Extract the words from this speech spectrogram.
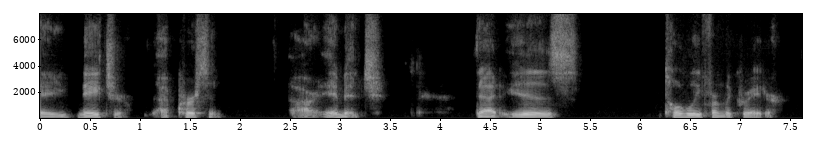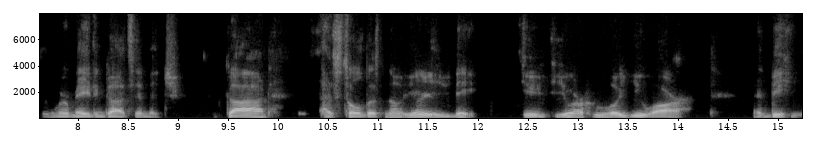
a nature, a person, our image that is totally from the Creator. We're made in God's image. God has told us, no, you're unique. You you are who you are, and be.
